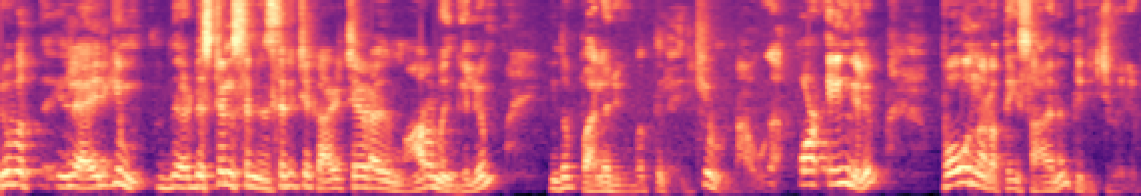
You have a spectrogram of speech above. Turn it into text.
രൂപ ഇതിലായിരിക്കും ഡിസ്റ്റൻസിനനുസരിച്ച് കാഴ്ചയുടെ അത് മാറുമെങ്കിലും ഇത് പല രൂപത്തിലായിരിക്കും ഉണ്ടാവുക. എങ്കിലും പോകുന്നിടത്ത് ഈ സാധനം തിരിച്ചു വരും.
